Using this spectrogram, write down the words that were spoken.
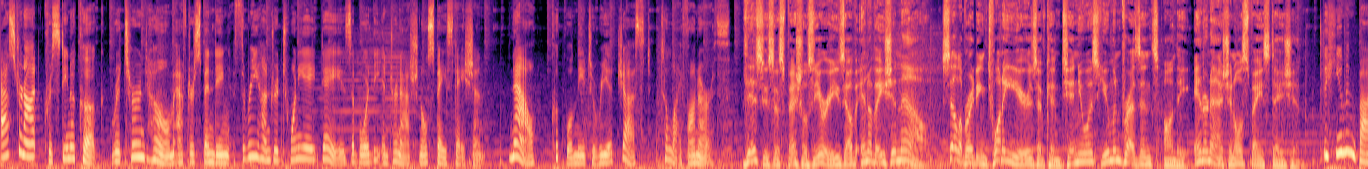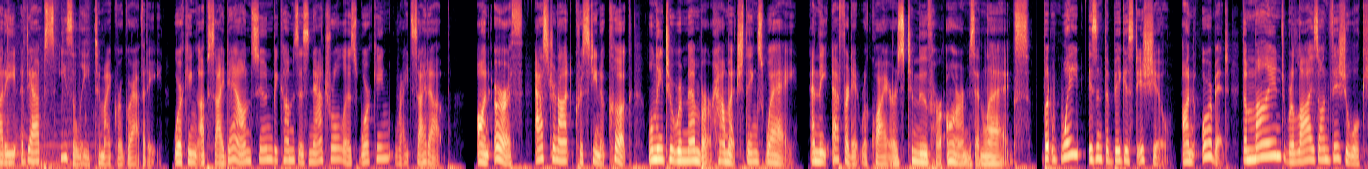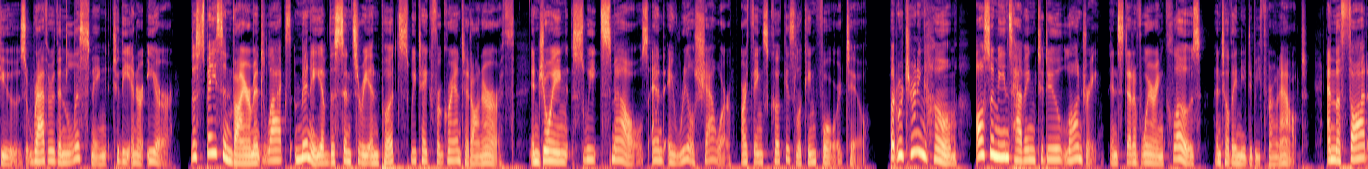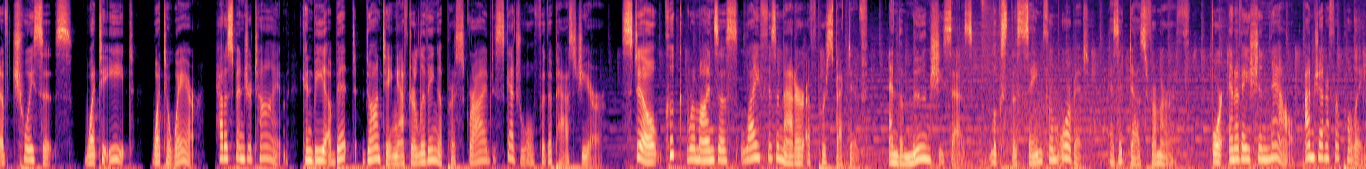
Astronaut Christina Koch returned home after spending 328 days aboard the International Space Station. Now, Koch will need to readjust to life on Earth. This is a special series of Innovation Now, celebrating 20 years of continuous human presence on the International Space Station. The human body adapts easily to microgravity. Working upside down soon becomes as natural as working right side up. On Earth, astronaut Christina Koch will need to remember how much things weigh and the effort it requires to move her arms and legs. But weight isn't the biggest issue. On orbit, the mind relies on visual cues rather than listening to the inner ear. The space environment lacks many of the sensory inputs we take for granted on Earth. Enjoying sweet smells and a real shower are things Koch is looking forward to. But returning home also means having to do laundry instead of wearing clothes until they need to be thrown out. And the thought of choices what to eat, what to wear, how to spend your time can be a bit daunting after living a prescribed schedule for the past year. Still, Koch reminds us life is a matter of perspective, and the moon, she says, looks the same from orbit as it does from Earth. For Innovation Now, I'm Jennifer Pulley.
